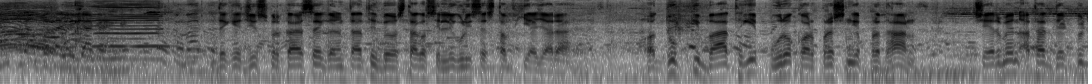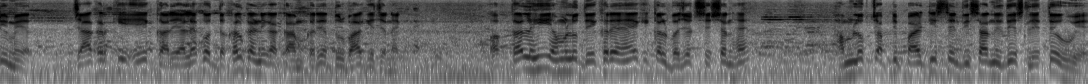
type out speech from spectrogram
आप बताइए क्या कहेंगे? देखिए जिस प्रकार से गणतांत्रिक व्यवस्था को सिलीगुड़ी से स्तब्ध किया जा रहा है और दुख की बात है कि पूर्व कॉरपोरेशन के प्रधान चेयरमैन अर्थात डिप्टी मेयर जाकर के एक कार्यालय को दखल करने का काम करे दुर्भाग्यजनक। है और कल ही हम लोग देख रहे हैं कि कल बजट सेशन है। हम लोग अपनी पार्टी से दिशा निर्देश लेते हुए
